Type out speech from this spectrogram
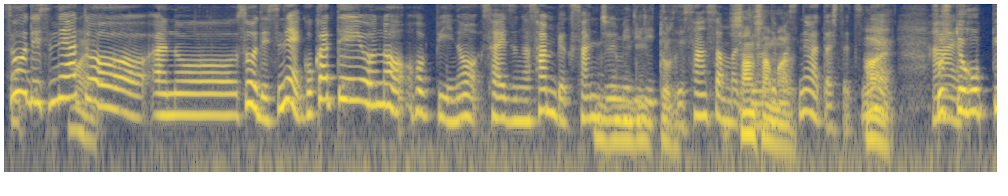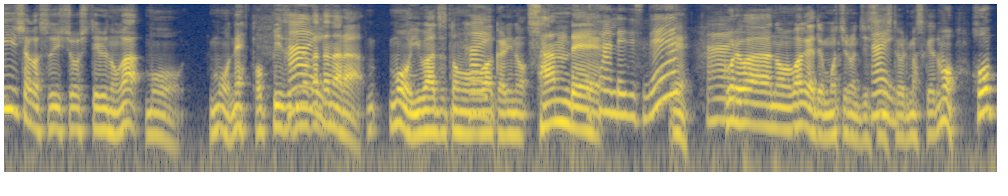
そうですね。あと、あのーそうですね。ご家庭用のホッピーのサイズが 330ml で330って呼んでますね、私たちね。はい。そして、ホッピー社が推奨しているのが、もう、もうね、ホッピー好きの方なら、もう言わずともお分かりの三例。三例ですね。ねはいこれはあの我が家でももちろん実践しておりますけれども、ホッ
